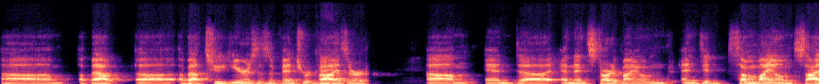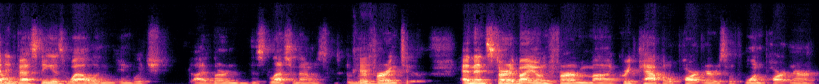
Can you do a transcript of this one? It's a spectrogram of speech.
um, about uh, about two years as a venture Okay. advisor, um, and uh, and then started my own and did some of my own side investing as well, in, in which I learned this lesson I was Okay. referring to, and then started my own firm, uh, Grit Capital Partners, with one partner,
